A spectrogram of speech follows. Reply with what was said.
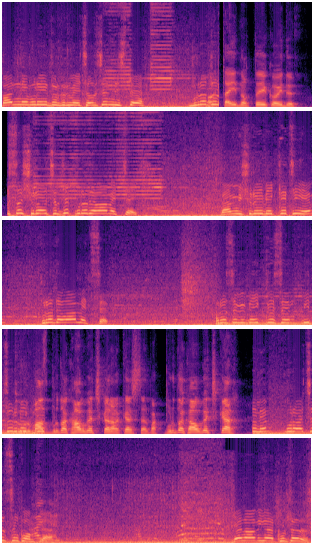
Ben de burayı durdurmaya çalışıyorum işte. Bura Bak dayı noktayı koydu. durursa şura açılacak, bura devam edecek. Ben bir şurayı bekleteyim. Bura devam etsin. Burası bir beklesin. Bir tur Durmaz. Burada kavga çıkar arkadaşlar. Bak burada kavga çıkar. bekleyelim. Bura açılsın komple. Gel abi gel kurtarırız.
